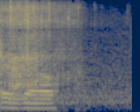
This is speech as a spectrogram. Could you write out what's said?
There you go.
